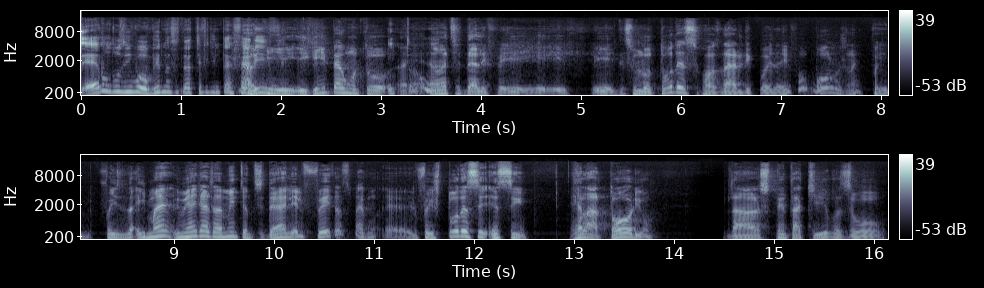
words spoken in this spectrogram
era um dos envolvidos nessa tentativa de interferência. Não, e, e, quem perguntou então, eh, antes dele e, e, desfilou todo esse rosário de coisa aí foi o Boulos, né? Foi, foi imediatamente antes dele, ele fez, as, eh, ele fez todo esse, esse relatório das tentativas ou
